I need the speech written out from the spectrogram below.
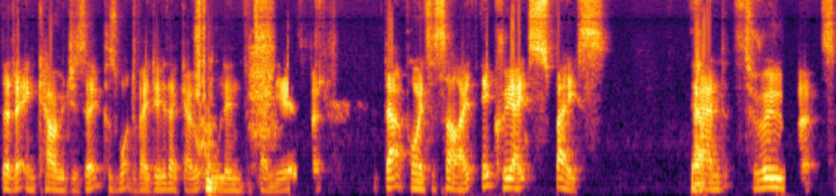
that it encourages it because what do they do? They go all in for 10 years. But that point aside, it creates space yeah. and throughput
